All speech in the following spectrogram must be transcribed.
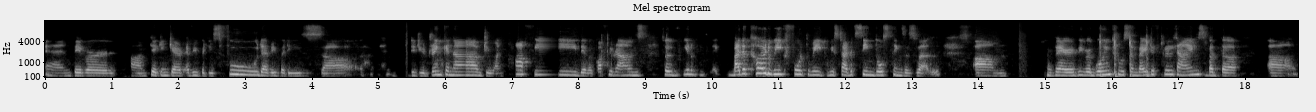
and they were um, taking care of everybody's food everybody's uh, did you drink enough? Do you want coffee? There were coffee rounds. So you know by the third week fourth week we started seeing those things as well. Um, where we were going through some very difficult times but the um,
